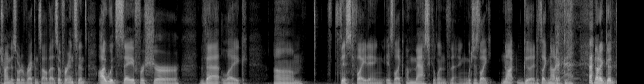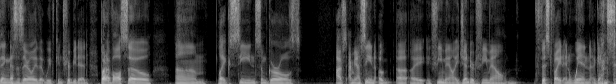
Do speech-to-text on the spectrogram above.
trying to sort of reconcile that. So for instance, I would say for sure that like um, fist fighting is like a masculine thing, which is like not good. It's like not a good not a good thing necessarily that we've contributed. But I've also um, like seen some girls. I've I mean I've seen a a, a female, a gendered female, fist fight and win against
